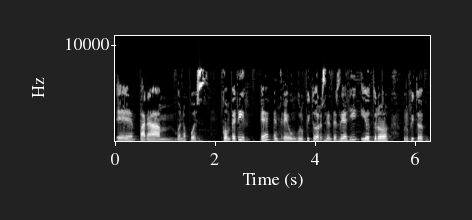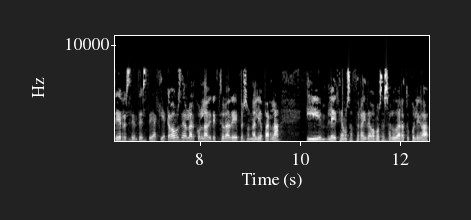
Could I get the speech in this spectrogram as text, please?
eh, para, bueno, pues competir ¿eh? entre un grupito de residentes de allí y otro grupito de residentes de aquí. Acabamos de hablar con la directora de Personalia Parla y le decíamos a Zoraida, vamos a saludar a tu colega,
